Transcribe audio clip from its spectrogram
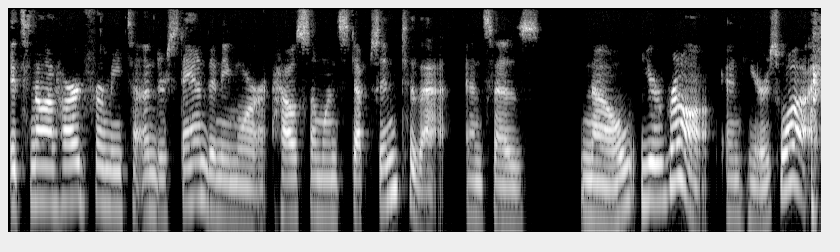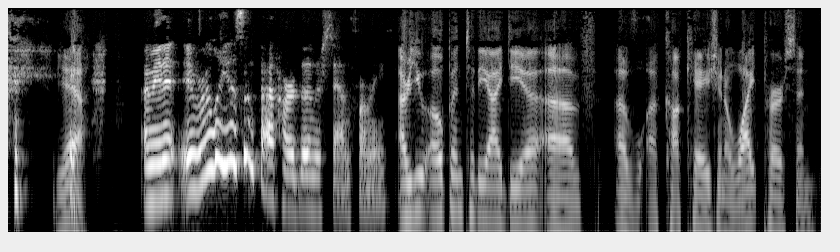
it's not hard for me to understand anymore how someone steps into that and says, no, you're wrong, and here's why. Yeah. I mean, it, it really isn't that hard to understand for me. Are you open to the idea of of a Caucasian, a white person,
